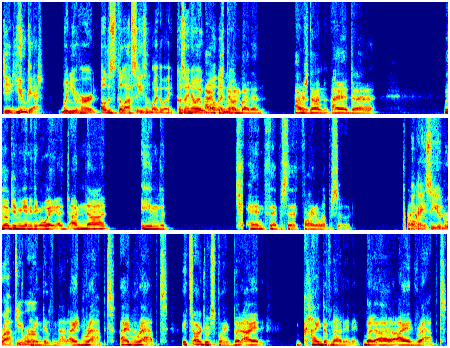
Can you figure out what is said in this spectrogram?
did you get when you heard? Oh, this is the last season, by the way, because I know it I was I know- done by then. I was done. I had, uh, without giving anything away, I, I'm not in the 10th episode, that final episode. Kind Okay, of. so you'd wrapped. You were kind of not. I'd wrapped. I'd wrapped. It's hard to explain, but I had kind of not in it. But uh, I had wrapped,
